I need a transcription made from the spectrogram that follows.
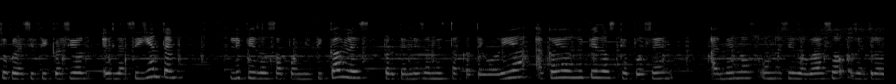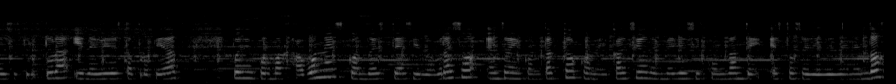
Su clasificación es la siguiente. Lípidos saponificables pertenecen a esta categoría aquellos lípidos que poseen al menos un ácido graso dentro de su estructura y debido a esta propiedad pueden formar jabones cuando este ácido graso entra en contacto con el calcio del medio circundante. Estos se dividen en dos.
